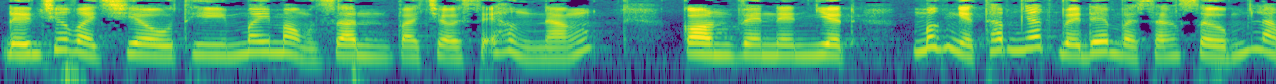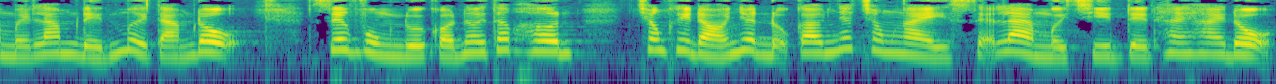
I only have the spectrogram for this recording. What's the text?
Đến trưa và chiều thì mây mỏng dần và trời sẽ hửng nắng. Còn về nền nhiệt, mức nhiệt thấp nhất về đêm và sáng sớm là 15 đến 18 độ, riêng vùng núi có nơi thấp hơn, trong khi đó nhiệt độ cao nhất trong ngày sẽ là 19 đến 22 độ,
